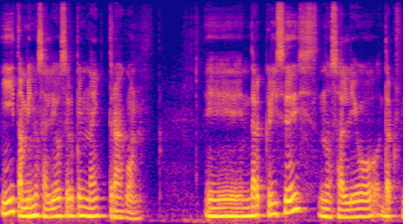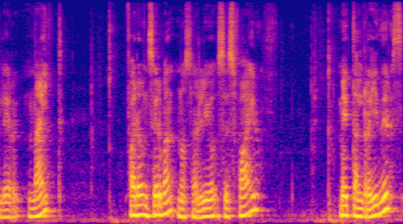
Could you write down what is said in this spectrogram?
Y también nos salió Serpent Knight Dragon. En Dark Crisis nos salió Dark Flare Knight. Pharaoh Servant nos salió Ceasefire. Metal Raiders,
